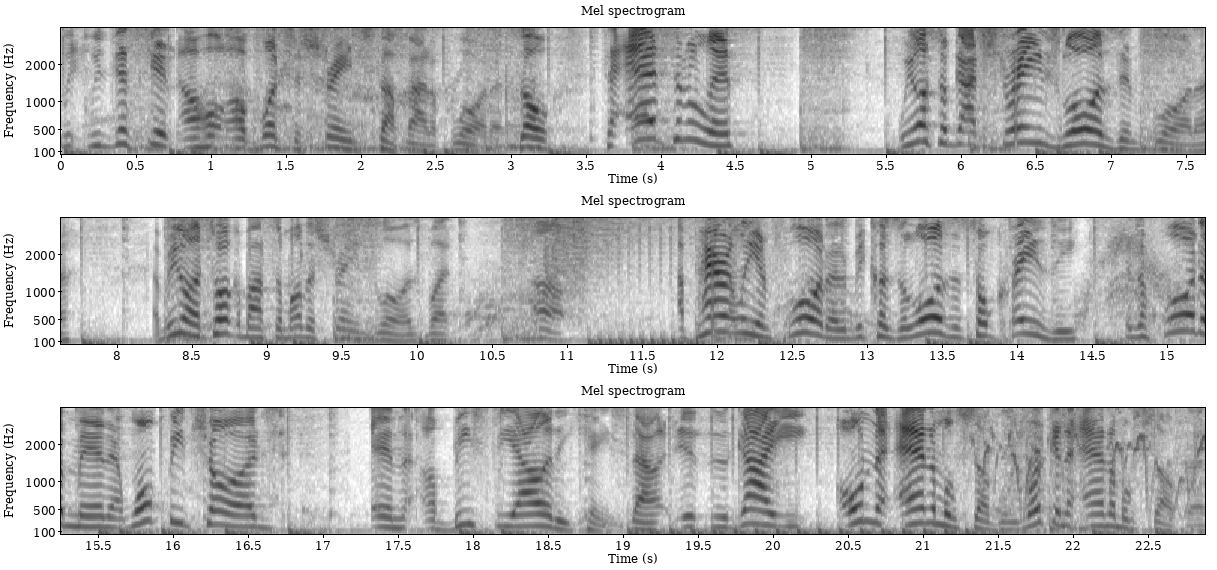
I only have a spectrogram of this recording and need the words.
we, we just get a, whole, a bunch of strange stuff out of Florida. So to add to the list, we also got strange laws in Florida. And we're going to talk about some other strange laws, but uh, apparently in Florida, because the laws are so crazy, there's a Florida man that won't be charged in a bestiality case. Now, it, the guy he owned the animal shelter, he worked in the animal shelter,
